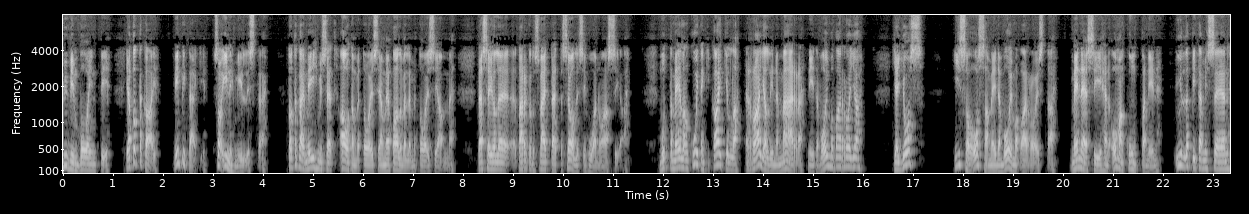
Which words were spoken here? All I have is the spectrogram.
hyvinvointi. Ja totta kai, niin pitääkin. Se on inhimillistä. Totta kai me ihmiset autamme toisiamme ja palvelemme toisiamme. Tässä ei ole tarkoitus väittää, että se olisi huono asia. Mutta meillä on kuitenkin kaikilla rajallinen määrä niitä voimavaroja, ja jos iso osa meidän voimavaroista menee siihen oman kumppanin ylläpitämiseen,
